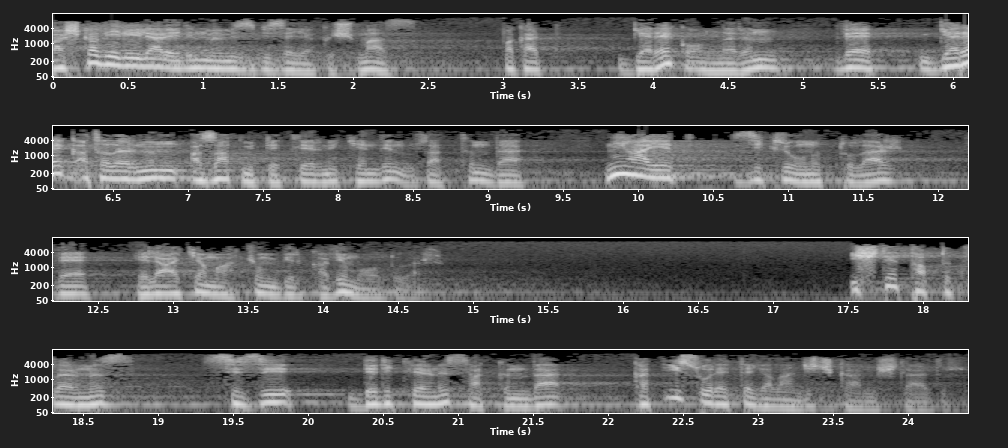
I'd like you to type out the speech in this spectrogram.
başka veliler edinmemiz bize yakışmaz. Fakat gerek onların ve gerek atalarının azap müddetlerini kendin uzattın da nihayet zikri unuttular ve helake mahkum bir kavim oldular. İşte taptıklarınız sizi dedikleriniz hakkında kat'i surette yalancı çıkarmışlardır.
